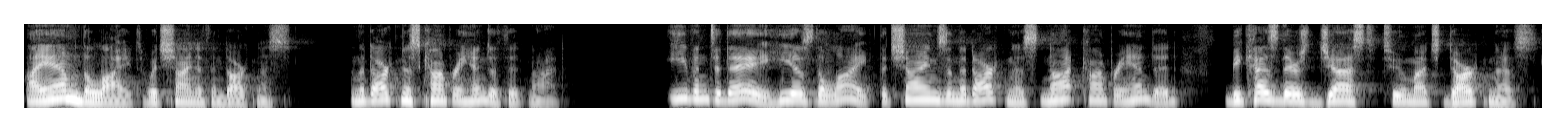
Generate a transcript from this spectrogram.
I am the light which shineth in darkness, and the darkness comprehendeth it not. Even today, He is the light that shines in the darkness, not comprehended because there's just too much darkness.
